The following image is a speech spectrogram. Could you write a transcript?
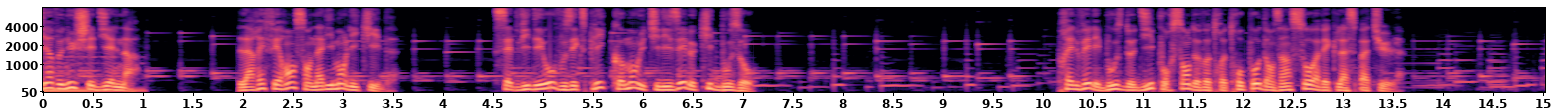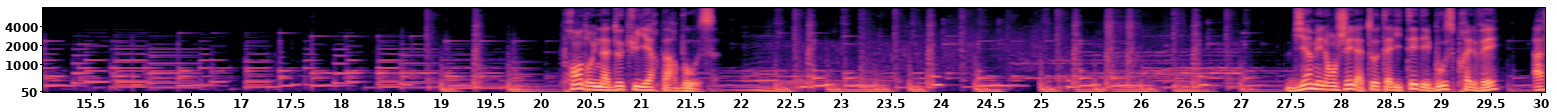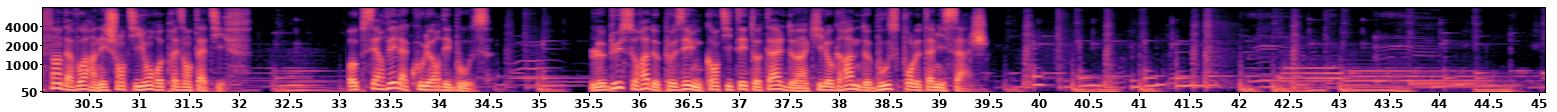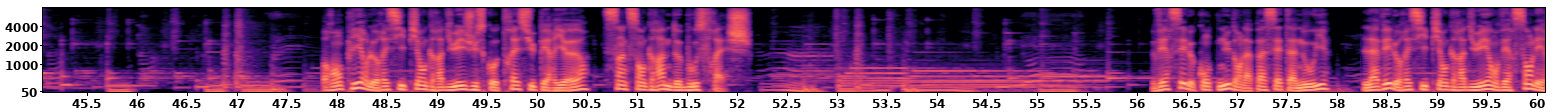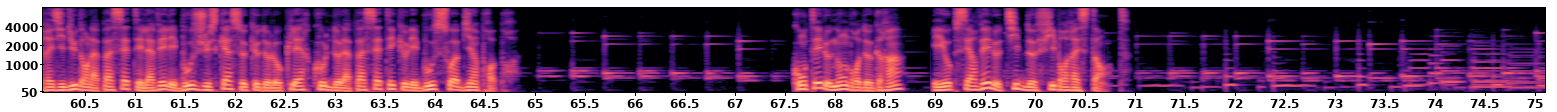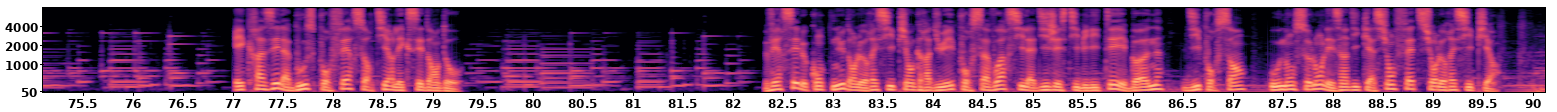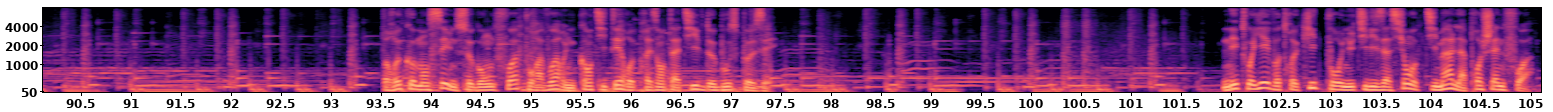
Bienvenue chez Dielna. La référence en aliments liquides. Cette vidéo vous explique comment utiliser le kit Bouzo. Prélevez les bouses de 10% de votre troupeau dans un seau avec la spatule. Prendre une à deux cuillères par bouse. Bien mélanger la totalité des bouses prélevées, afin d'avoir un échantillon représentatif. Observez la couleur des bouses. Le but sera de peser une quantité totale de 1 kg de bouse pour le tamissage. Remplir le récipient gradué jusqu'au trait supérieur, 500 g de bouse fraîche. Versez le contenu dans la passette à nouilles, lavez le récipient gradué en versant les résidus dans la passette et lavez les bouses jusqu'à ce que de l'eau claire coule de la passette et que les bouses soient bien propres. Comptez le nombre de grains, et observez le type de fibres restantes. Écrasez la bouse pour faire sortir l'excédent d'eau. Versez le contenu dans le récipient gradué pour savoir si la digestibilité est bonne, 10%, ou non selon les indications faites sur le récipient. Recommencez une seconde fois pour avoir une quantité représentative de bouse pesée. Nettoyez votre kit pour une utilisation optimale la prochaine fois.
